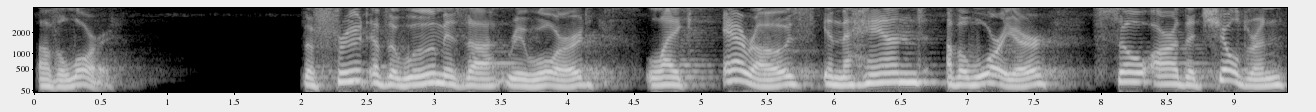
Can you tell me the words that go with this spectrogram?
of the Lord. The fruit of the womb is a reward. Like arrows in the hand of a warrior, so are the children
